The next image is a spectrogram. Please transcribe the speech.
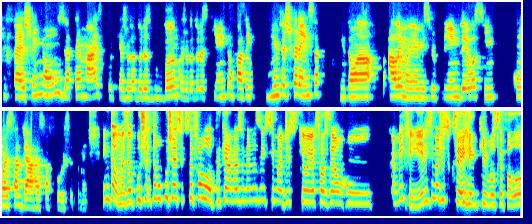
que fecha em 11, até mais, porque as jogadoras do banco, as jogadoras que entram, fazem muita diferença. Então, a, Alemanha me surpreendeu, assim, com essa garra, essa força também. Então, mas eu puxo, então vou puxar isso que você falou, porque era mais ou menos em cima disso que eu ia fazer um, um enfim, em cima disso que você, que você falou,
